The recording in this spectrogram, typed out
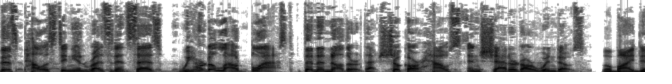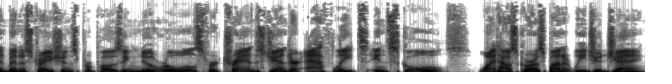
This Palestinian resident says, We heard a loud blast, then another that shook our house and shattered our windows. The Biden administration's proposing new rules for transgender athletes in schools. White House correspondent Weijia Jiang.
